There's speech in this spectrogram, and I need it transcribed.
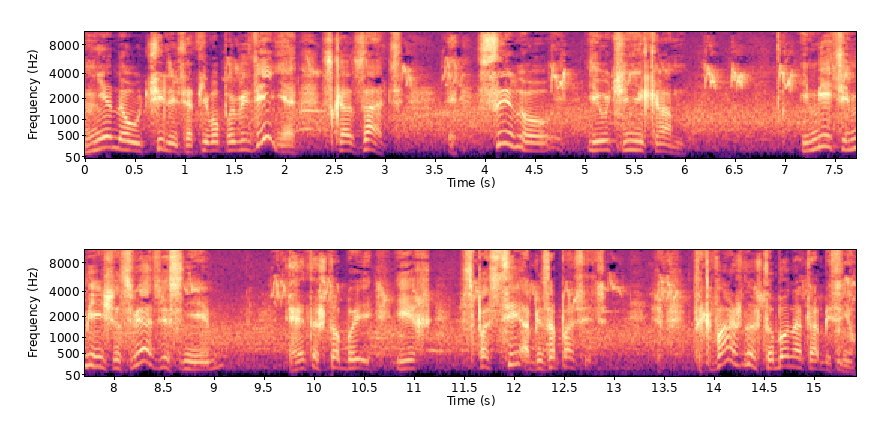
не научились от его поведения сказать сыну и ученикам, имейте меньше связи с ним, это чтобы их спасти, обезопасить. Так важно, чтобы он это объяснил.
